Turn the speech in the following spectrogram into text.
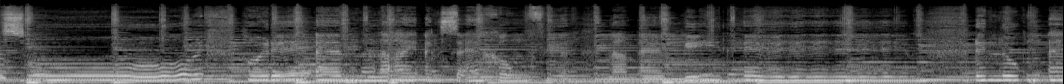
rồi thôi để em lại, anh sẽ không phiền, làm em nghĩ thêm đến lúc em.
